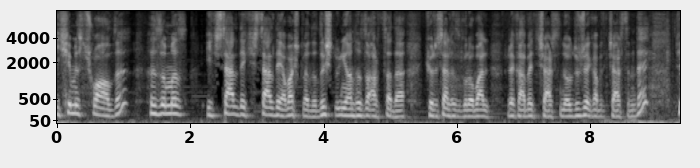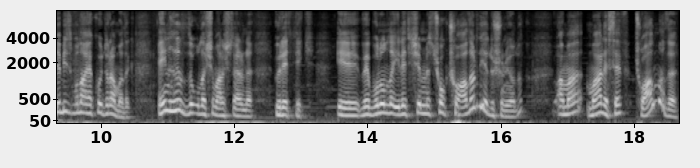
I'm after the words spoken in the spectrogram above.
işimiz çoğaldı. Hızımız içselde kişiselde yavaşladı. Dış dünyanın hızı artsa da küresel hız global rekabet içerisinde, öldürücü rekabet içerisinde ve biz buna ayak uyduramadık. En hızlı ulaşım araçlarını ürettik. Ee, ve bununla iletişimimiz çok çoğalır diye düşünüyorduk. Ama maalesef çoğalmadı.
